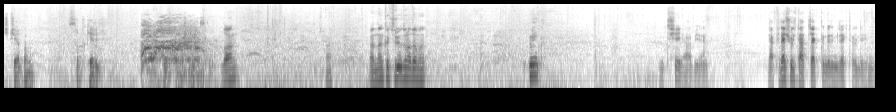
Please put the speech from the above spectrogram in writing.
Hiçbir şey yapamam. Sapık herif. Lan. Hah. Benden kaçırıyordun adamı. Müthiş şey abi ya. Ya flash ulti atacaktım dedim direkt öldüreyim. dedim.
